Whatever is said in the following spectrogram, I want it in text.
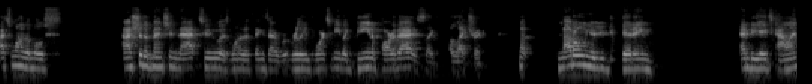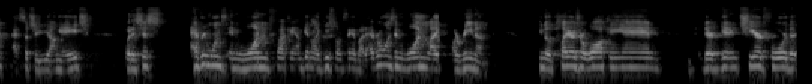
that's one of the most. I should have mentioned that too as one of the things that are really important to me. Like being a part of that is like electric. Not not only are you getting NBA talent at such a young age, but it's just everyone's in one fucking i'm getting like goosebumps thinking about it everyone's in one like arena you know the players are walking in they're getting cheered for the,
